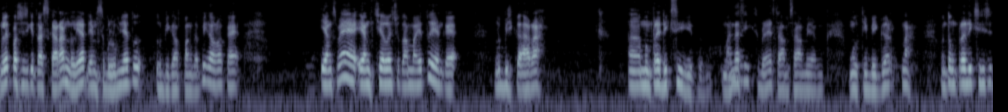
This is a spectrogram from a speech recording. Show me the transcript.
ngelihat posisi kita sekarang ngelihat yang sebelumnya tuh lebih gampang. Tapi kalau kayak yang sebenarnya yang challenge utama itu yang kayak lebih ke arah uh, memprediksi gitu mana hmm. sih sebenarnya saham-saham yang multi bagger nah untuk prediksi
